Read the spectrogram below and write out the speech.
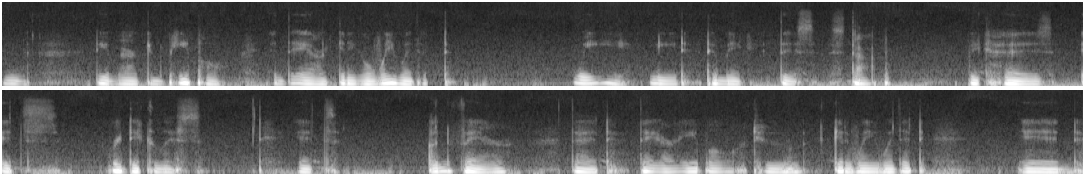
and the American people, and they are getting away with it. We need to make this stop because it's ridiculous. It's unfair that they are able to get away with it, and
